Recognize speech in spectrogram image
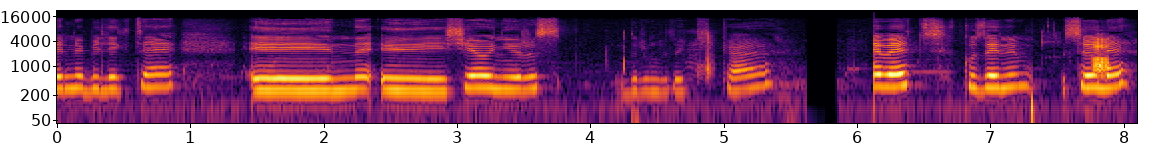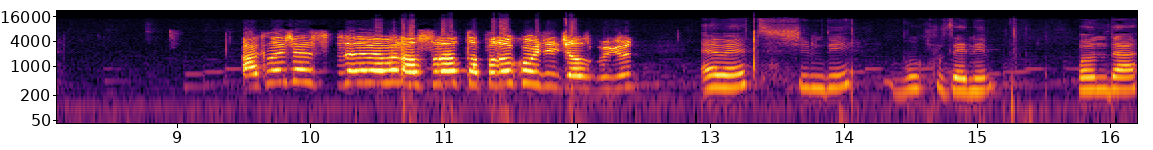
Benimle birlikte e, ne, e, şey oynuyoruz. Durun bir dakika. Evet kuzenim söyle. Arkadaşlar sizlerle beraber Aslan Tapınak oynayacağız bugün. Evet şimdi bu kuzenim. Onda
